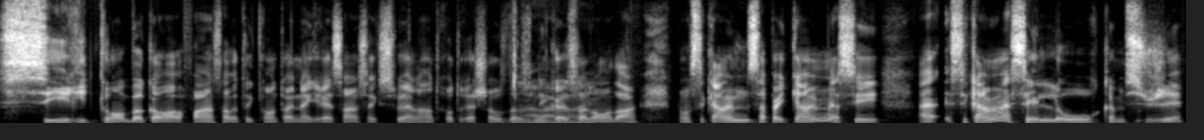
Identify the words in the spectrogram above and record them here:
série de combats qu'on va faire, ça va être contre un agresseur sexuel, entre autres choses, dans Ah une école ouais. secondaire. Donc, c'est quand même, ça peut être quand même assez, euh, c'est quand même assez lourd comme sujet.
